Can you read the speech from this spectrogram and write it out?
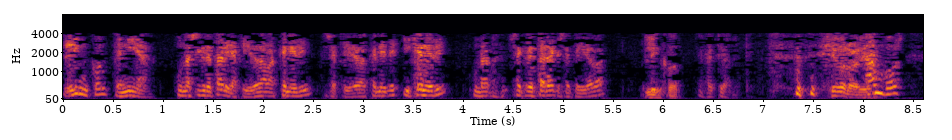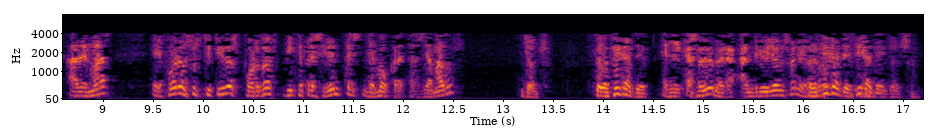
Lincoln tenía una secretaria que llamaba Kennedy, que se apellidaba Kennedy, y Kennedy una secretaria que se apellidaba Lincoln. efectivamente. Ambos, además, eh, fueron sustituidos por dos vicepresidentes demócratas llamados Johnson. Pero fíjate, En el caso de uno era Andrew Johnson y el Pero otro fíjate, fíjate. Johnson.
